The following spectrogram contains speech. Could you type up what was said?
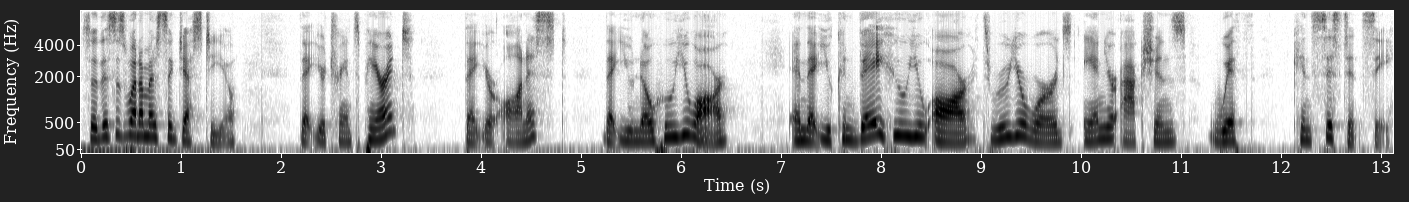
So, this is what I'm going to suggest to you that you're transparent, that you're honest, that you know who you are, and that you convey who you are through your words and your actions with consistency.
